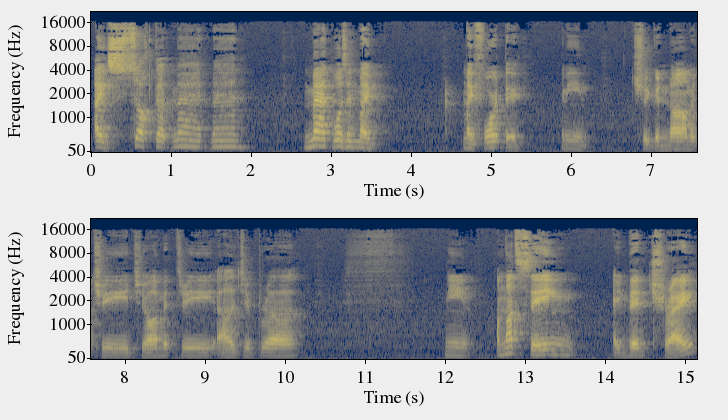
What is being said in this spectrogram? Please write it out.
I sucked at math, man. Math wasn't my my forte. I mean, trigonometry, geometry, algebra. I mean, I'm not saying I didn't try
